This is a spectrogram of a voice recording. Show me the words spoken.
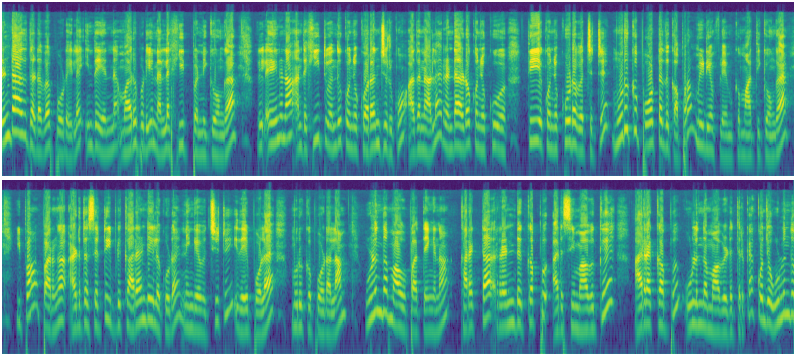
ரெண்டாவது தடவை போடையில் இந்த எண்ணெய் மறுபடியும் நல்லா ஹீட் பண்ணிக்கோங்க. என்னென்னா அந்த ஹீட் வந்து கொஞ்சம் குறைஞ்சிருக்கும். அதனால் ரெண்டாயிரம் கொஞ்சம் கூ தீயை கொஞ்சம் கூட வச்சுட்டு முறுக்கு போட்டதுக்கப்புறம் மீடியம் ஃப்ளேமுக்கு மாற்றிக்கோங்க இப்போ பாருங்கள் அடுத்த செட்டு இப்படி கரண்டியில் கூட நீங்கள் வச்சுட்டு இதே போல் முறுக்கு போடலாம். உளுந்த மாவு பார்த்தீங்கன்னா கரெக்டாக ரெண்டு கப்பு அரிசி மாவுக்கு அரை கப்பு உளுந்த மாவு எடுத்திருக்கேன். கொஞ்சம் உளுந்து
